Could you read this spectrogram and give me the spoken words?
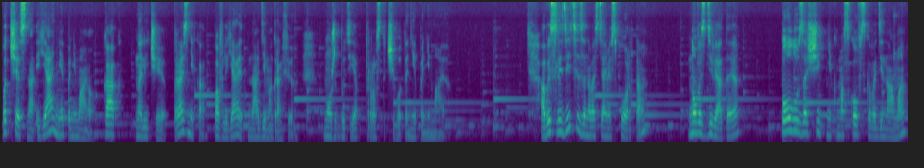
Вот честно, я не понимаю, как наличие праздника повлияет на демографию. Может быть, я просто чего-то не понимаю. А вы следите за новостями спорта? Новость девятая. Полузащитник московского «Динамо»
